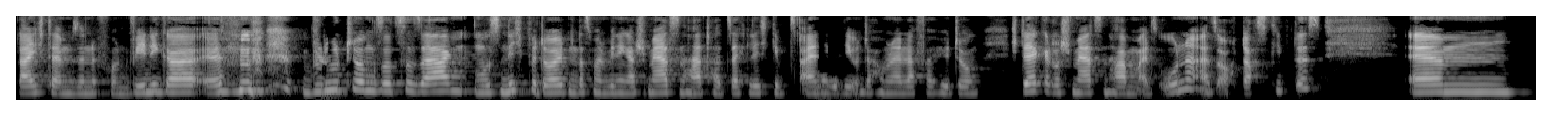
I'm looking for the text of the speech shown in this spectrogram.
leichter im Sinne von weniger ähm, Blutung sozusagen. Muss nicht bedeuten, dass man weniger Schmerzen hat. Tatsächlich gibt es einige, die unter hormoneller Verhütung stärkere Schmerzen haben als ohne. Also auch das gibt es. Ähm,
